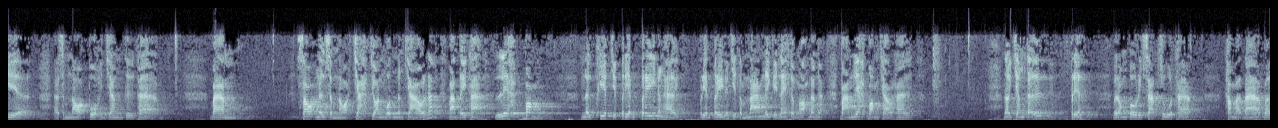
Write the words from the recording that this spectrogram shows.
ជាសំណក់ពស់អញ្ចឹងគឺថាបាន សក់នៅសំណក់ចាស់ជន់មុននឹងចោលណាបានដីថាលះបង់នៅភាពជាព្រានព្រៃនឹងហើយព្រានព្រៃនឹងជាតំណាងនៃកិលេសទាំងអស់ហ្នឹងបានលះបង់ចោលហើយដល់អញ្ចឹងទៅព្រះបរមពុរិស័ទសួរថាធម្មតាបើ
